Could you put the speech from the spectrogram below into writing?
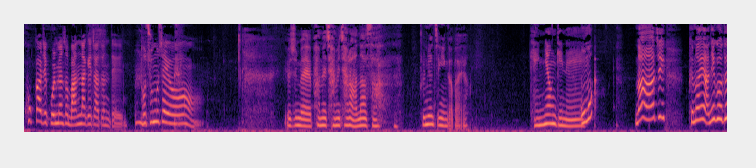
코까지 골면서 만나게 자던데 더 주무세요. 요즘에 밤에 잠이 잘 안 와서, 불면증인가 봐요. 갱년기네. 어머? 나 아직 그 나이 아니거든?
